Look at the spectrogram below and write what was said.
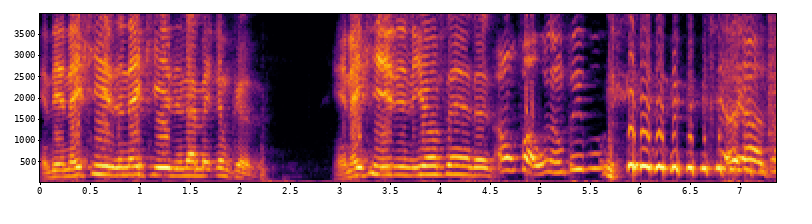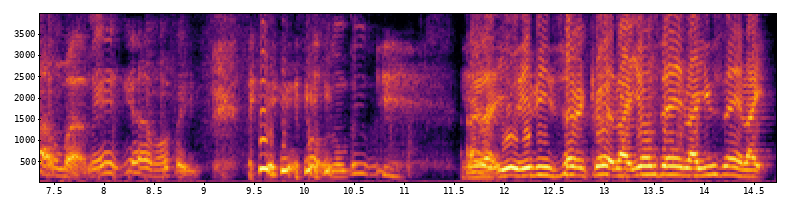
and then they kids and they kids and that make them cousins, and they kids and you know what I'm saying. That, I don't fuck with them people. yeah, y'all talking about, man. Get out of my face. fuck with them people. Yeah, like you, it be certain cut, like you know what I'm saying, like you saying, like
